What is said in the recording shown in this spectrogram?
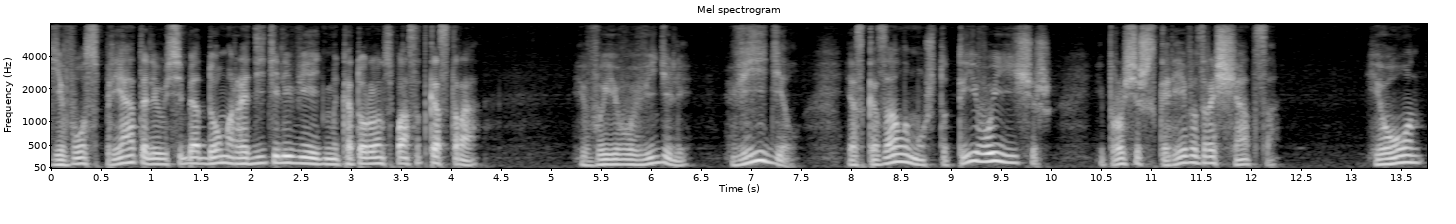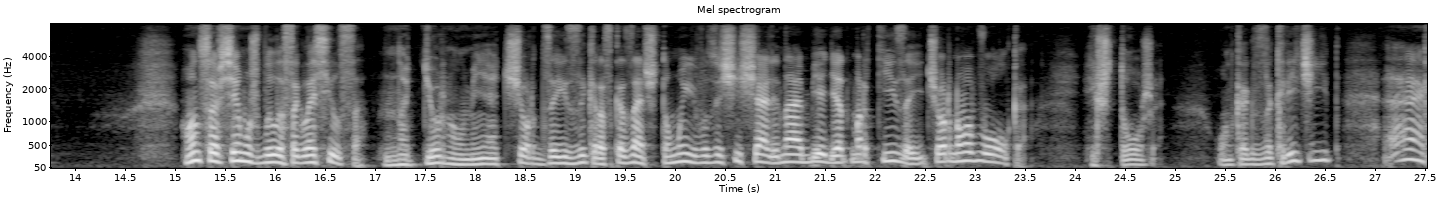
Его спрятали у себя дома родители ведьмы, которую он спас от костра. И вы его видели? Видел. Я сказал ему, что ты его ищешь и просишь скорее возвращаться. И он... Он совсем уж было согласился, но дернул меня черт за язык рассказать, что мы его защищали на обеде от Мартиза и Черного Волка. И что же? Он как закричит. «Ах,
